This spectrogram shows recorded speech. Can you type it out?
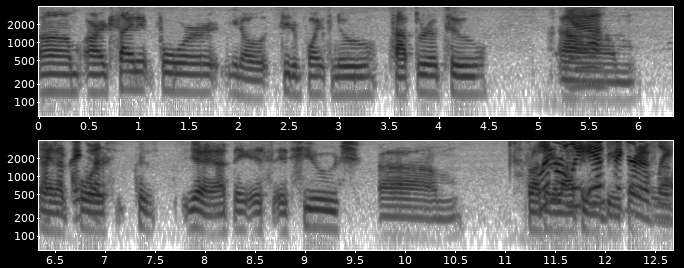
um, are excited for you know Cedar Point's new Top Thrill two. Yeah. Um, and of course, because yeah, I think it's it's huge. Um, so I literally and figuratively.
